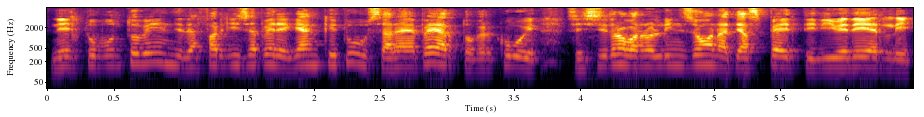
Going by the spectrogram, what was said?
nel tuo punto vendita, a fargli sapere che anche tu sarai aperto, per cui se si trovano lì in zona ti aspetti di vederli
